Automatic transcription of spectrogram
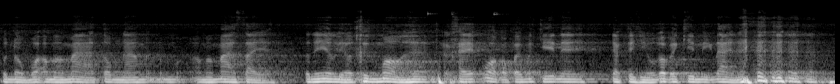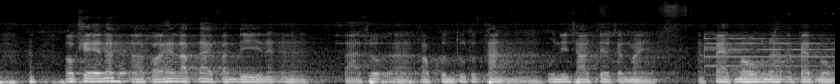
คุณนงว่าเอามาม่าต้มน้ำเอามาม่าใส่ ตอนนี้ยังเหลือครึ่งหม้อฮะถ้าใครอ้วกออกไปเมื่อกี้เนี่ยอยากจะหิวก็ไปกินอีกได้นะ โอเคนะอาขอให้หลับได้ฝันดีนะอ่าสาธุอขอบคุณทุกทุกท่านพรุ่งนี้เช้าเจอกันใหม่แปดโมงนะแปดโมง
